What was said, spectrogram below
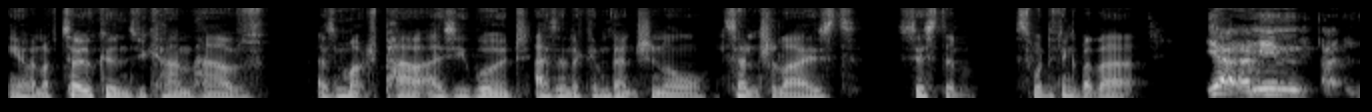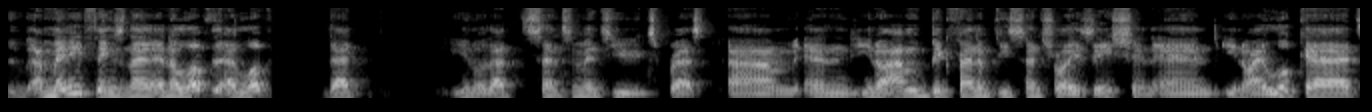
you have enough tokens you can have as much power as you would as in a conventional centralized system. So what do you think about that? Yeah i mean uh, many things and I, and I love that i love that you know that sentiment you expressed. Um, and you know i'm a big fan of decentralization and you know i look at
